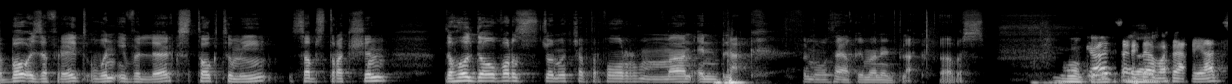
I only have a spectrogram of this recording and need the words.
Beau Is Afraid When Evil Lurks Talk to Me Subtraction The Holdovers John Wick Chapter 4 Man in Black فيلم وثائقي Man in Black فبس. قاعد تسوي آه، وثائقيات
